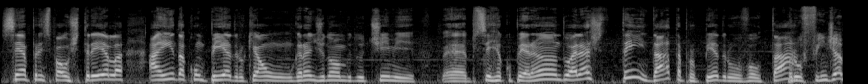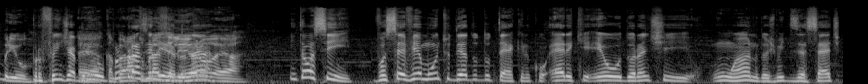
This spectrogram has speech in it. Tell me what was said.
sem a principal estrela, ainda com o Pedro, que é um grande nome do time, é, se recuperando. Aliás, tem data pro Pedro voltar? Para o fim de abril. Pro fim de abril, é, pro Campeonato brasileiro, né? é. Então, assim, você vê muito o dedo do técnico. Eric, eu, durante um ano, 2017,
